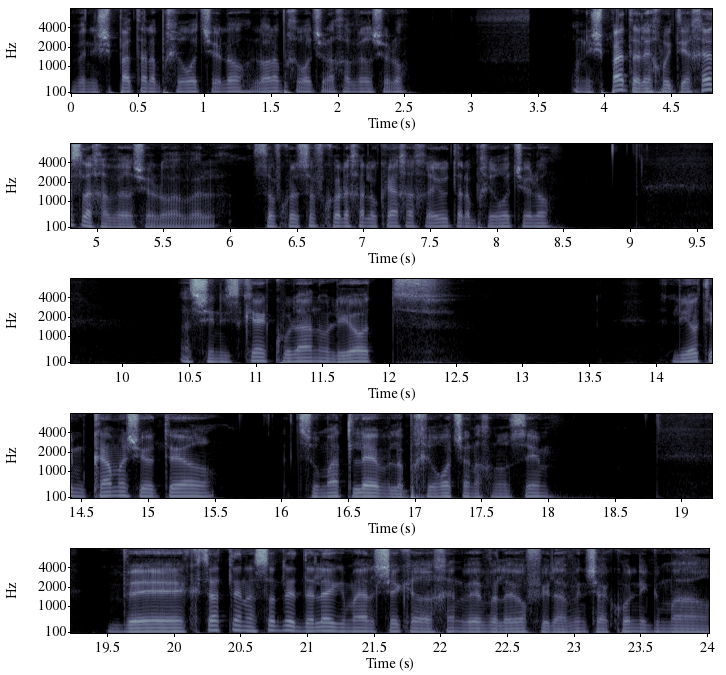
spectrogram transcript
ונשפט על הבחירות שלו, לא על הבחירות של החבר שלו. הוא נשפט על איך הוא התייחס לחבר שלו, אבל סוף כל סוף כל אחד לוקח אחריות על הבחירות שלו. אז שנזכה כולנו להיות, להיות עם כמה שיותר תשומת לב לבחירות שאנחנו עושים, וקצת לנסות לדלג מעל שקר החן והבל היופי, להבין שהכל נגמר.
